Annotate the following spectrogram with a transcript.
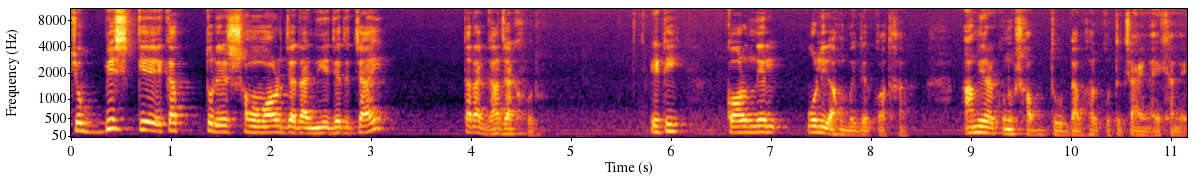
চব্বিশকে একাত্তরের সমমর্যাদা নিয়ে যেতে চায়, তারা গাজাখোর। এটি কর্নেল অলি আহমেদের কথা। আমি আর কোনো শব্দ ব্যবহার করতে চাই না এখানে।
